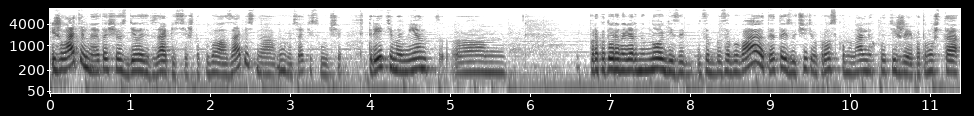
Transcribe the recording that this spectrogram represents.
И желательно это еще сделать в записи, чтобы была запись на, ну, на всякий случай. Третий момент, эм, про который, наверное, многие забывают, это изучить вопрос коммунальных платежей, потому что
